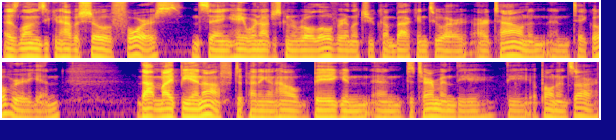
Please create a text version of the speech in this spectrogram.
as long as you can have a show of force and saying, hey, we're not just going to roll over and let you come back into our, our town and, and take over again. That might be enough, depending on how big and, and determined the, the opponents are.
